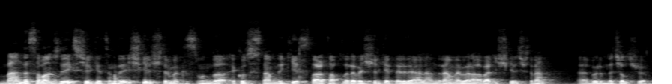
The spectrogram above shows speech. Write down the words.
Ben de Sabancı DX şirketinde iş geliştirme kısmında ekosistemdeki startupları ve şirketleri değerlendiren ve beraber iş geliştiren bölümde çalışıyorum.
